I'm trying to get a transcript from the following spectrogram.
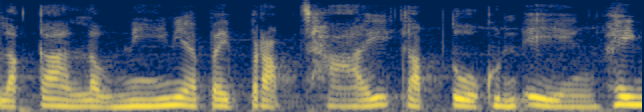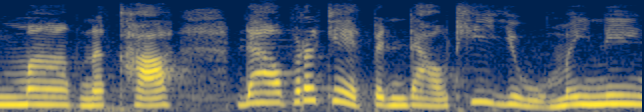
หลักการเหล่านี้เนี่ยไปปรับใช้กับตัวคุณเองให้มากนะคะ ดาวพระเกตเป็นดาวที่อยู่ไม่นิ่ง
